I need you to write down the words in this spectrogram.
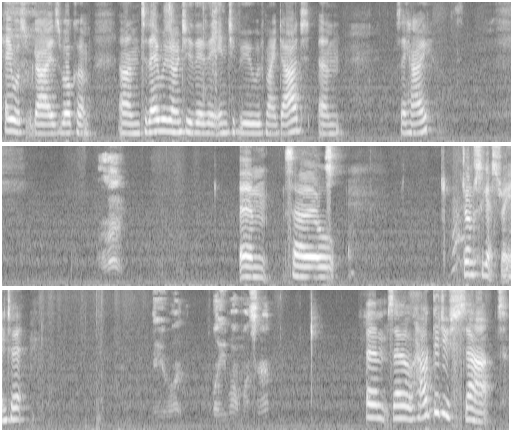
Hey, what's up, guys? Welcome. Um, today we're going to do the, the interview with my dad. Um, say hi. Hello. Um, so, do you want us to get straight into it? Do you want what do you want, my son? Um, so how did you start?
